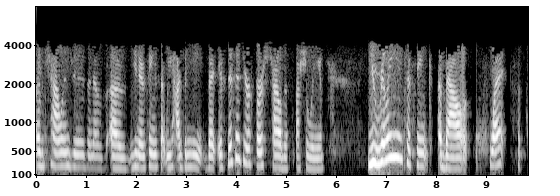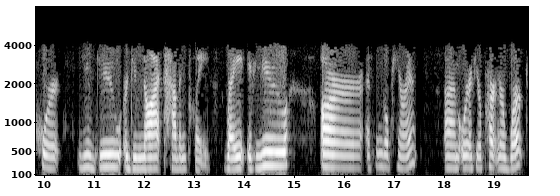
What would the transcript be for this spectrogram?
of challenges and of, of, you know, things that we had to meet. But if this is your first child especially, you really need to think about what support you do or do not have in place, right? If you are a single parent, um, or if your partner works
